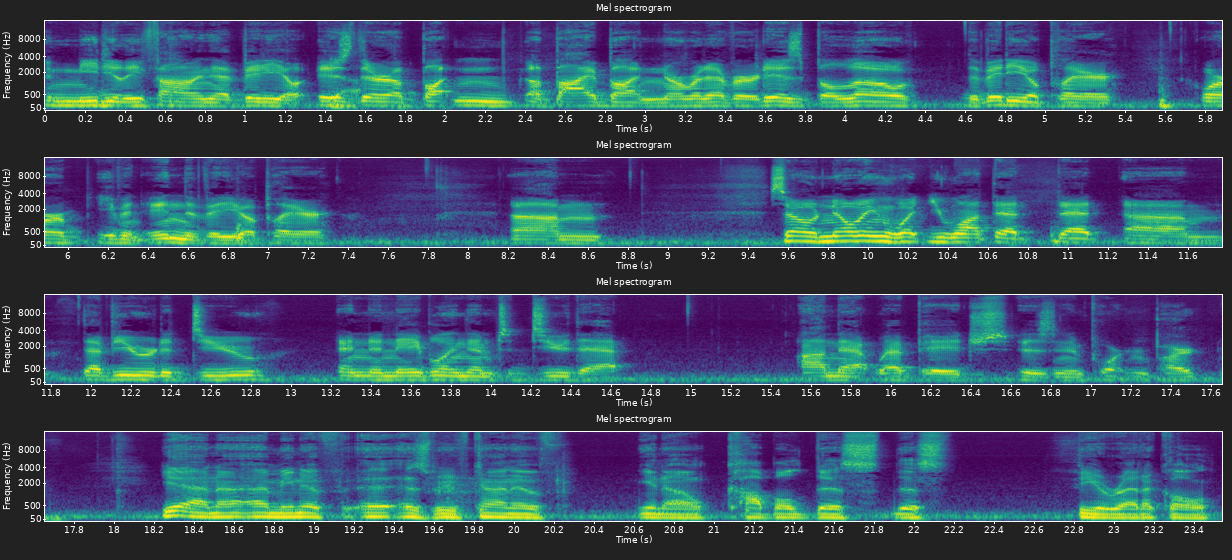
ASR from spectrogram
immediately following that video? Is Yeah. there a button, a buy button, or whatever it is below the video player, or even in the video player? Um, so knowing what you want that that um, that viewer to do and enabling them to do that on that web page is an important part. Yeah, and I I mean, if as we've kind of you know cobbled this this theoretical,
